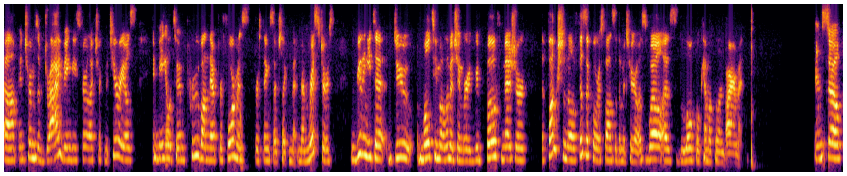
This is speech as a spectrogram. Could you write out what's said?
um, in terms of driving these ferroelectric materials and being able to improve on their performance for things such like memristors, we really need to do multimodal imaging where we both measure the functional physical response of the material as well as the local chemical environment. And so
